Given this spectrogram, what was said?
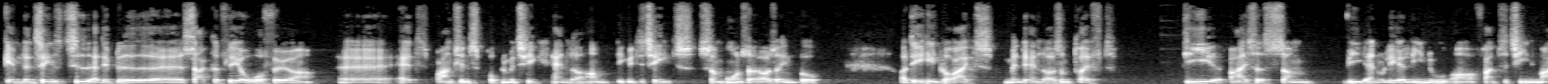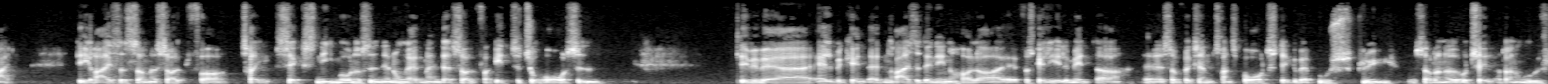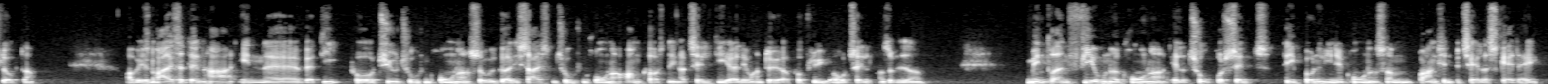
Gennem den seneste tid er det blevet øh, sagt af flere ordførere, øh, at branchens problematik handler om likviditet, som Horn så også er inde på. Og det er helt korrekt, men det handler også om drift. De rejser, som vi annullerer lige nu og frem til 10. maj, det er rejser, som er solgt for 3, 6, 9 måneder siden. Ja, nogle af dem er endda solgt for 1 til 2 år siden. Det vil være alt bekendt, at en rejse den indeholder øh, forskellige elementer, øh, som f.eks. transport, det kan være bus, fly, så er der noget hotel, og der er nogle udflugter. Og hvis en rejse den har en øh, værdi på 20.000 kroner, så udgør de 16.000 kroner omkostninger til de her leverandører på fly og hotel osv. Mindre end 400 kroner eller 2 procent, det er bundlinjekroner, som branchen betaler skat af.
